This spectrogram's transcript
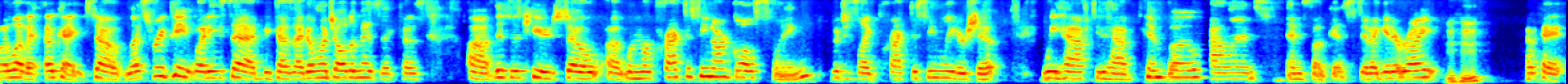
I love it. Okay, so let's repeat what he said because I don't want y'all to miss it because uh, this is huge. So, uh, when we're practicing our golf swing, which is like practicing leadership, we have to have tempo, balance, and focus. Did I get it right? Mm-hmm. Okay,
